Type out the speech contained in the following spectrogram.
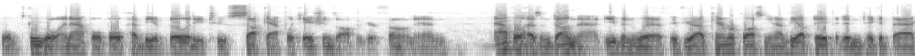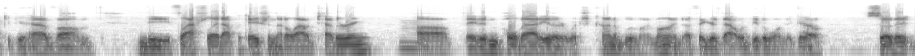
well, Google and Apple both have the ability to suck applications off of your phone. And Apple hasn't done that, even with if you have Camera Plus and you have the update, they didn't take it back. If you have um, the flashlight application that allowed tethering, uh, they didn't pull that either, which kind of blew my mind. I figured that would be the one to go. So they,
